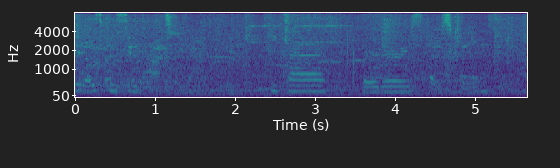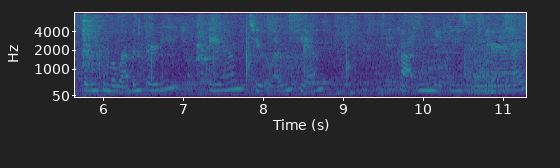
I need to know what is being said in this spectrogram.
You guys can see that. Pizza, burgers, ice cream. Going from 11.30 a.m. to 11 p.m. Got Mickey's in Paradise.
